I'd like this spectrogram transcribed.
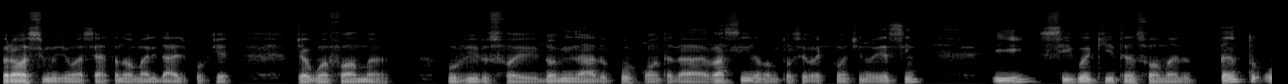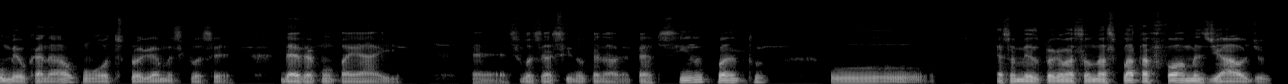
próximo de uma certa normalidade, porque de alguma forma o vírus foi dominado por conta da vacina. Vamos torcer para que continue assim. E sigo aqui transformando tanto o meu canal, com outros programas que você deve acompanhar aí, é, se você assina o canal, aperta o sino, quanto o, essa mesma programação nas plataformas de áudio,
